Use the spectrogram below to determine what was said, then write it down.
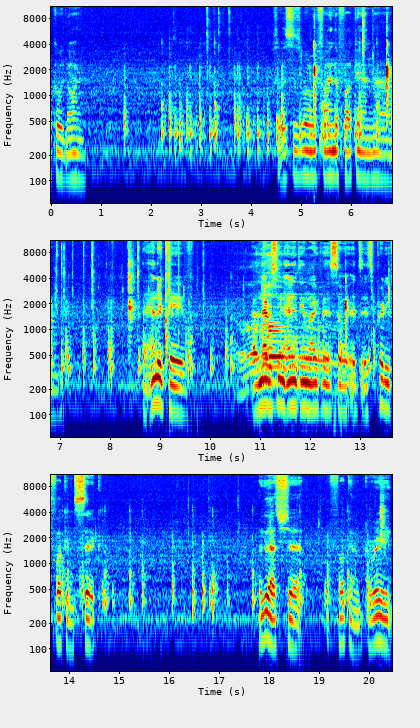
fuck are we going? So this is where we find the fucking um, the Ender Cave. I've never seen anything like this, so it's it's pretty fucking sick. Look at that shit. Fucking great.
